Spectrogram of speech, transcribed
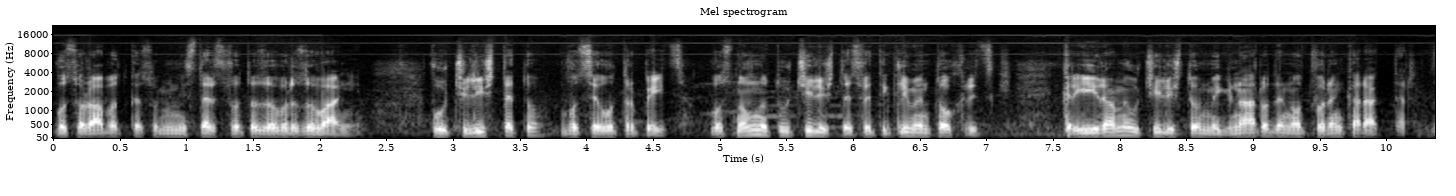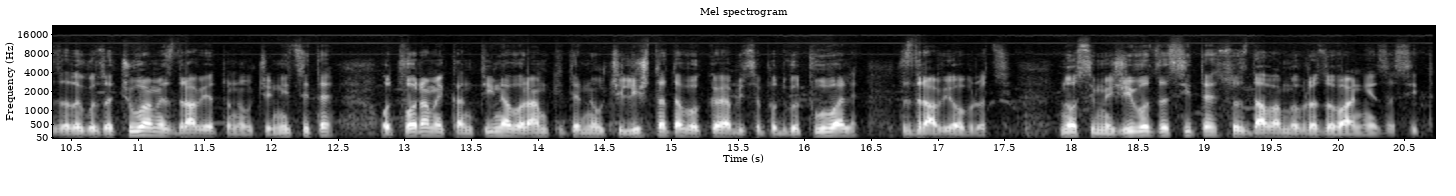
во соработка со Министерството за образование во училиштето во село Трпејца. Во основното училиште Свети Климент Охридски креираме училиште од меѓународен отворен карактер. За да го зачуваме здравието на учениците, отвораме кантина во рамките на училиштата во која би се подготвувале здрави оброци. Носиме живот за сите, создаваме образование за сите.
